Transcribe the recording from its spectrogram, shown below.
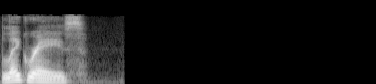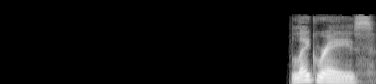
Leg raise. Leg raise.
